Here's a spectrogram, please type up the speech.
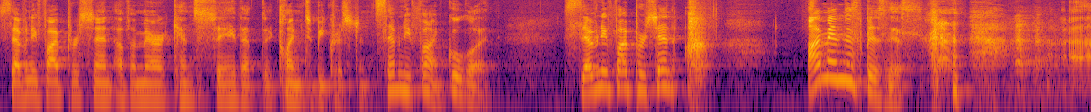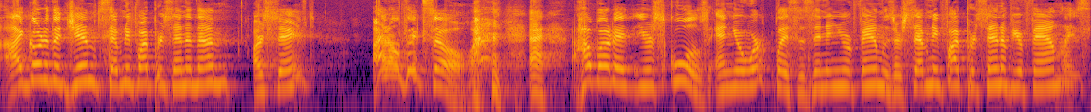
75% of Americans say that they claim to be Christian. 75, Google it. 75%, I'm in this business. I go to the gym, 75% of them are saved. I don't think so. Uh, how about at your schools and your workplaces and in your families? Are 75% of your families?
